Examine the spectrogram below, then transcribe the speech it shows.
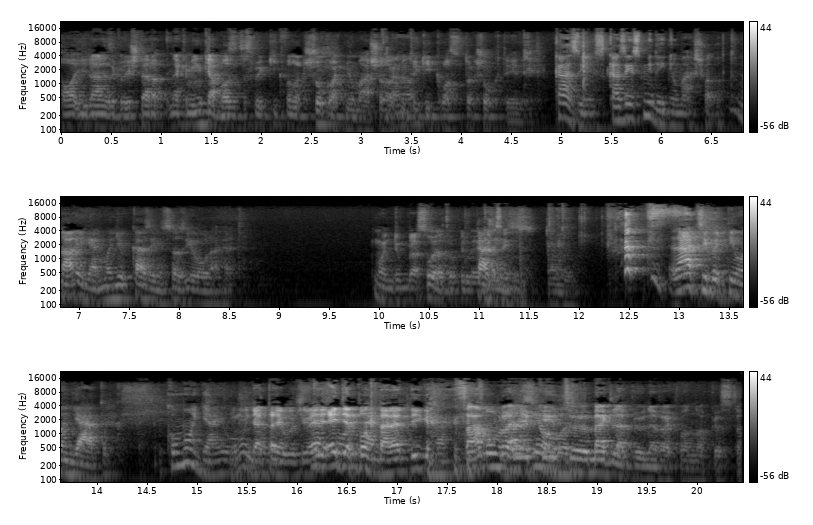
ha irán ezek a listára, nekem inkább az tesz, hogy kik vannak sokat nyomás alatt, mint hogy kik passzoltak sok TD-t. Cousins, Cousins mindig nyomás alatt. Na igen, mondjuk Cousins az jó lehet. Mondjuk be. Szóljatok, hogy. Nem. Látszik, hogy ti mondjátok. Akkor mondjál jó. Mondjál te Józsi, egy, egyet mondtál eddig. Számomra Az jó egyébként meglepő nevek vannak közte.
